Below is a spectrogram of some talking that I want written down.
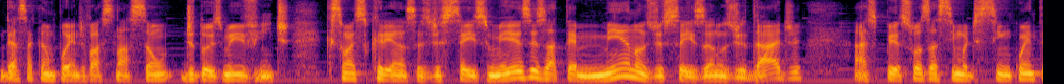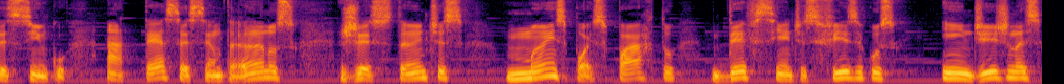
dessa campanha de vacinação de 2020, que são as crianças de seis meses até menos de seis anos de idade, as pessoas acima de 55 até 60 anos, gestantes, mães pós-parto, deficientes físicos, indígenas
